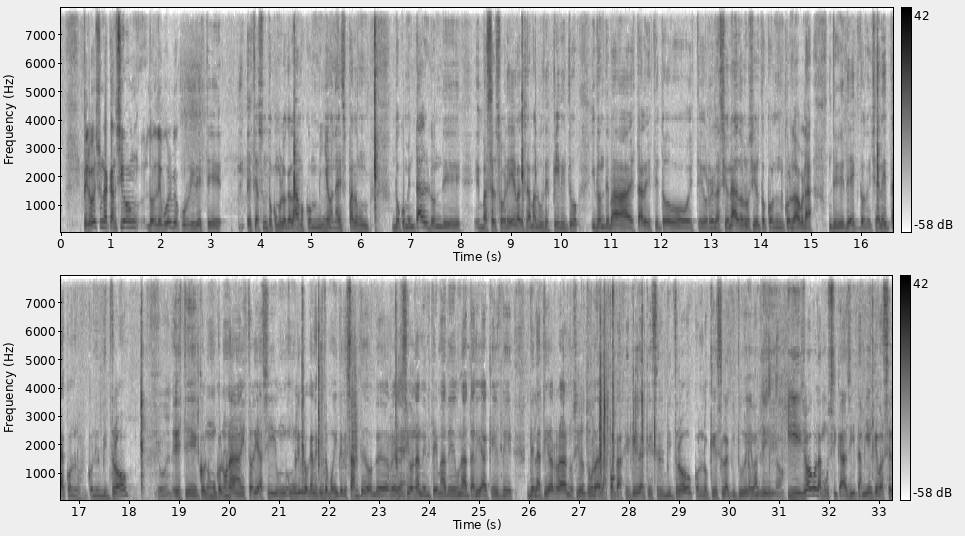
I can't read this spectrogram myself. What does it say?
Pero es una canción donde vuelve a ocurrir este, este asunto como lo que hablábamos con Miñona. Es para un documental donde eh, va a ser sobre Eva, que se llama Luz de Espíritu, y donde va a estar este, todo este, relacionado, ¿no es cierto?, con, la obra de, Héctor, de Chaneta, con, con el vitró, este, con, un, con una historia así, un, libro que han escrito muy interesante donde relacionan el tema de una tarea que es de, la tierra, ¿no es cierto? Una de las pocas que queda, que es el vitró, con lo que es la actitud de Eva. Muy lindo. Y yo hago la música allí también, que va a ser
